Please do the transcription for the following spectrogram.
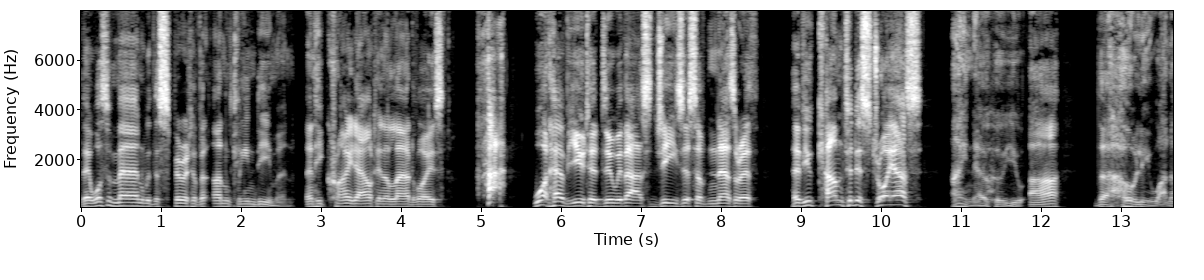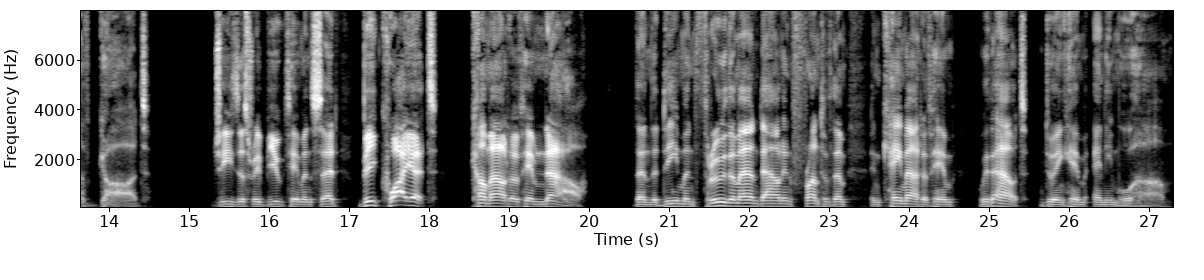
there was a man with the spirit of an unclean demon, and he cried out in a loud voice, Ha! What have you to do with us, Jesus of Nazareth? Have you come to destroy us? I know who you are, the Holy One of God. Jesus rebuked him and said, Be quiet! Come out of him now. Then the demon threw the man down in front of them and came out of him without doing him any more harm.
